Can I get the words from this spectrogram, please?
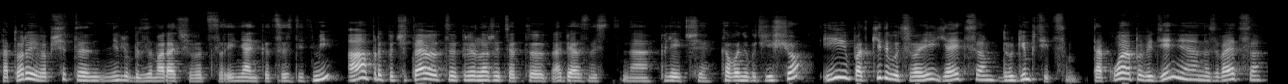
которые вообще-то не любят заморачиваться и нянькаться с детьми, а предпочитают переложить эту обязанность на плечи кого-нибудь еще и подкидывают свои яйца другим птицам. Такое поведение называется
